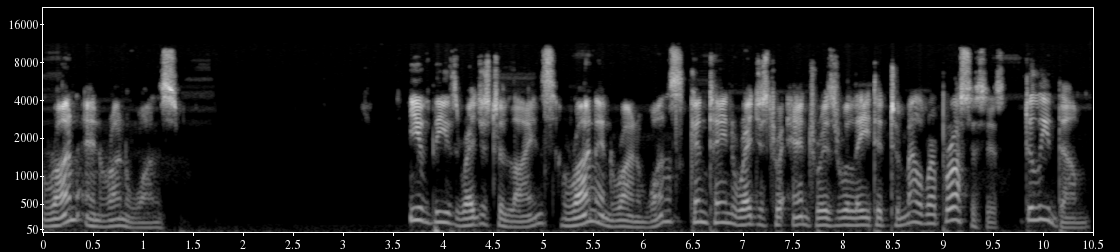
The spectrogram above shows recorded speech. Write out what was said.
Run and Run Once. If these registry lines Run and Run Once contain registry entries related to malware processes, delete them.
